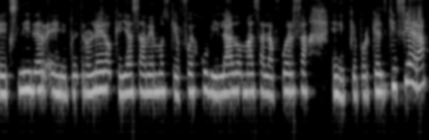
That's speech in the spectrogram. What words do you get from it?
ex líder eh, petrolero que ya sabemos que fue jubilado más a la fuerza eh, que porque él quisiera,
